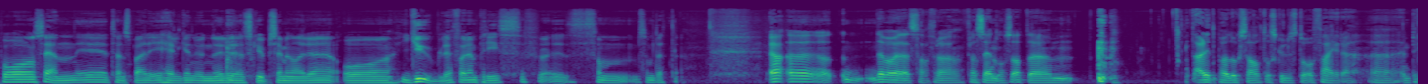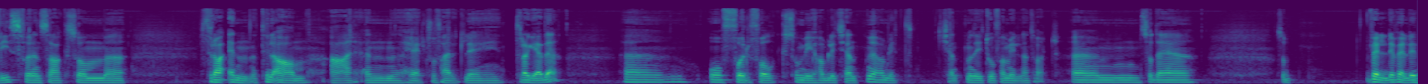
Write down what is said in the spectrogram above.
på scenen i Tønsberg i helgen under Scoop-seminaret og juble for en pris som, som dette? Ja, eh, det var det jeg sa fra, fra scenen også, at eh, det er litt paradoksalt å skulle stå og feire eh, en pris for en sak som eh, fra ende til annen er en helt forferdelig tragedie. Eh, og for folk som vi har blitt kjent med. Vi har blitt kjent med de to familiene etter hvert. Eh, så det er veldig, veldig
